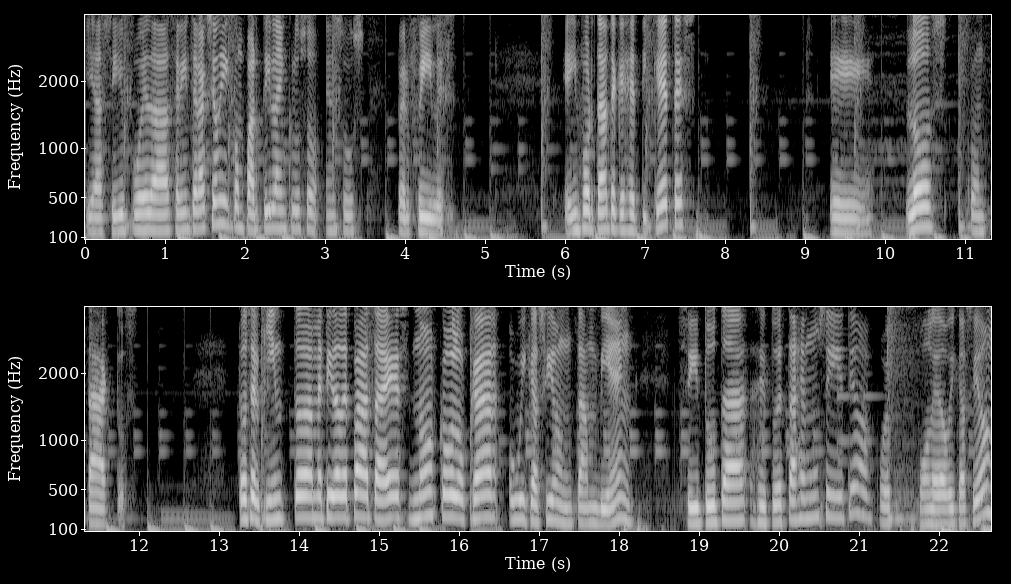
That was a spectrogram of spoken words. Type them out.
y así pueda hacer interacción y compartirla incluso en sus perfiles es importante que etiquetes eh, los contactos. Entonces, el quinto metida de pata es no colocar ubicación también. Si tú, estás, si tú estás en un sitio, pues ponle la ubicación.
